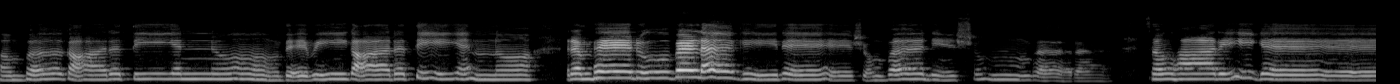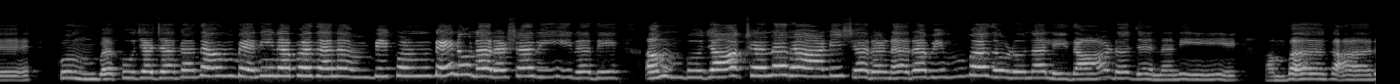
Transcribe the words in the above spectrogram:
ಅಂಬಗಾರತಿಯನ್ನು ದೇವಿಗಾರತಿಯನ್ನು ರಂಭೇರು ಬೆಳಗಿರೆ ಶುಂಭ ನಿಶುಂಭರ ಸಂಹಾರಿಗೆ ಕುಂಭಕುಜ ಜಗದಂಬೆ ನಿನಪದ ನಂಬಿಕೊಂಡೆನು ನರ ಅಂಬುಜಾಕ್ಷನ ಅಂಬುಜಾಕ್ಷನರಾಡಿ ಶರಣರ ಬಿಂಬದೊಳು ನಲಿದಾಡ ಜನನಿ. ಅಂಬಗಾರತಿಯನ್ನು,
